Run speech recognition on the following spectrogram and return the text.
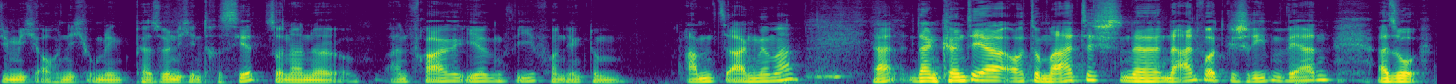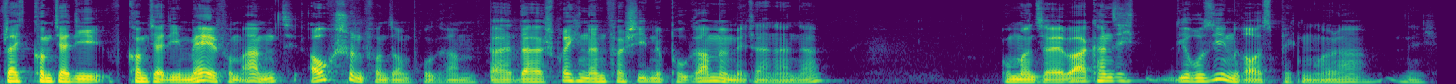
die mich auch nicht unbedingt persönlich interessiert, sondern eine Anfrage irgendwie von irgendeinem Amt, sagen wir mal, ja, dann könnte ja automatisch eine, eine, Antwort geschrieben werden. Also vielleicht kommt ja, die, kommt ja die Mail vom Amt auch schon von so einem Programm. Da, da sprechen dann verschiedene Programme miteinander. Und man selber kann sich die Rosinen rauspicken, oder nicht?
